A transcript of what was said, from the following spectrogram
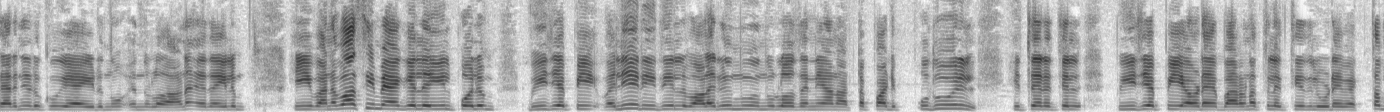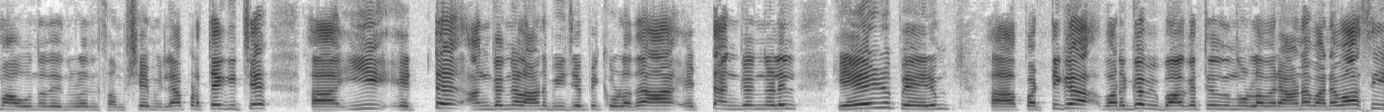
തെരഞ്ഞെടുക്കുകയായിരുന്നു എന്നുള്ളതാണ്. ഏതായാലും ഈ വനവാസി മേഖലയിൽ പോലും ബി വലിയ രീതിയിൽ വളരുന്നു എന്നുള്ളത് തന്നെയാണ് അട്ടപ്പാടി പുതൂരിൽ ഇത്തരത്തിൽ ബി ജെ പി അവിടെ ഭരണത്തിലെത്തിയതിലൂടെ വ്യക്തമാവുന്നത് എന്നുള്ളതിൽ സംശയമില്ല. പ്രത്യേകിച്ച് ഈ എട്ട് അംഗങ്ങളാണ് ബി ജെ പിക്കുള്ളത്. ആ എട്ട് അംഗങ്ങളിൽ ഏഴ് പേരും പട്ടിക വർഗ വിഭാഗത്തിൽ നിന്നുള്ളവരാണ്. വനവാസി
